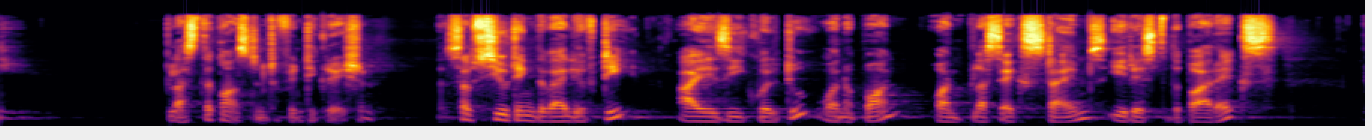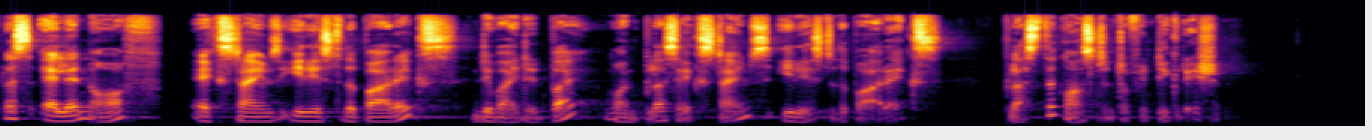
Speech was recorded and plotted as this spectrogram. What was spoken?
plus the constant of integration. Substituting the value of t, i is equal to 1 upon 1 plus x times e raised to the power x plus ln of x times e raised to the power x divided by 1 plus x times e raised to the power x plus the constant of integration.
